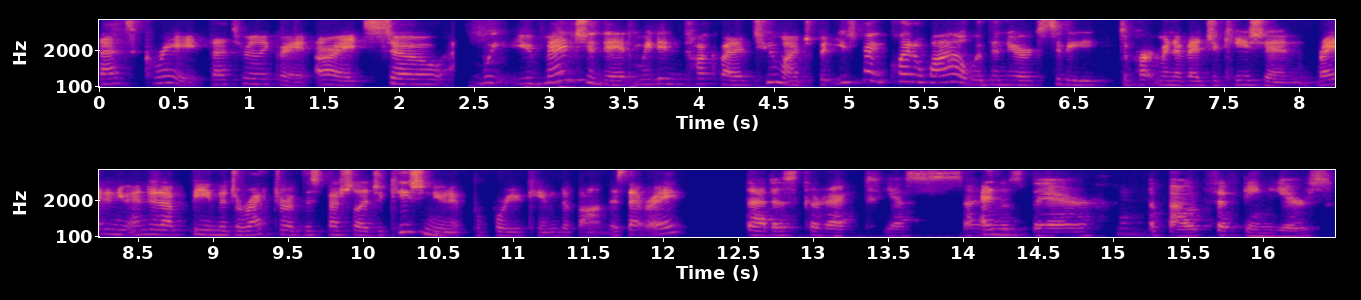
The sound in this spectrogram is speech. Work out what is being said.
That's great. That's really great. All right. So we, you've mentioned it and we didn't talk about it too much, but you spent quite a while with the New York City Department of Education, right? And you ended up being the director of the special education unit before you came to Bond. Is that right? That is correct. Yes. I and, was there about 15 years.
